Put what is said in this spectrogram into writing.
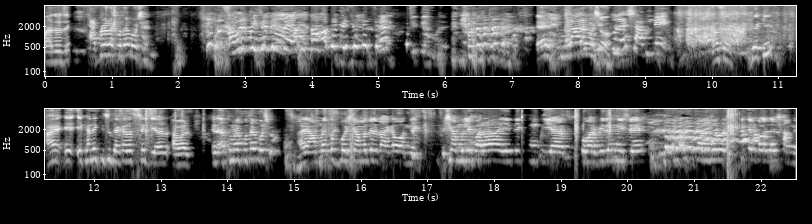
মাঝে মাঝে আপনারা কোথায় বসেন? আমাদের পিছে পিছে আমাদের পিছে পিছে। আচ্ছা দেখি। এখানে কিছু দেখা যাচ্ছে ডিয়ার আবার তোমরা কোথায় বসো? ভাই আমরা তো বসে আমাদের জায়গা অনেক। শ্যামলি পাড়া এদিক ইয়া ওভার ব্রিজের নিচে সামনে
